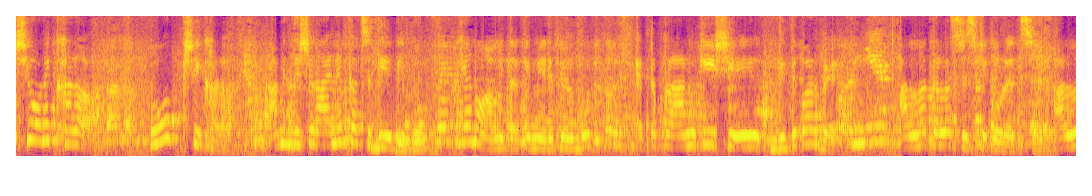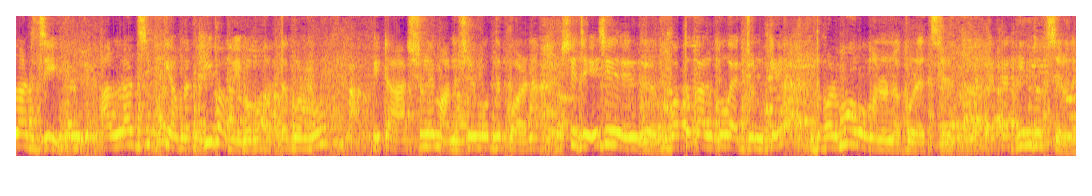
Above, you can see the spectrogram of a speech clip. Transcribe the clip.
সে অনেক খারাপ হোক সে খারাপ। আমি দেশের আইনের কাছে দিয়ে দিব। কেন আমি তাকে মেরে ফেলব? একটা প্রাণ কি সে দিতে পারবে? আল্লাহ তালা সৃষ্টি করেছে। আল্লাহর জীব। আল্লাহর জীবকে আমরা কীভাবে এভাবে হত্যা করব? এটা আসলে মানুষের মধ্যে পড়ে না। সে যে, এই যে, গতকালকেও একজনকে ধর্ম অবমাননা করেছে, একটা হিন্দু ছেলে।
